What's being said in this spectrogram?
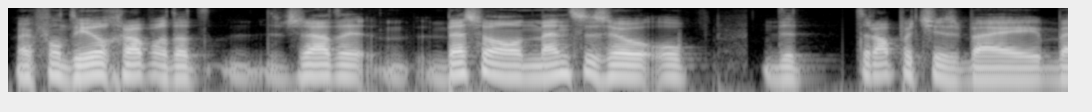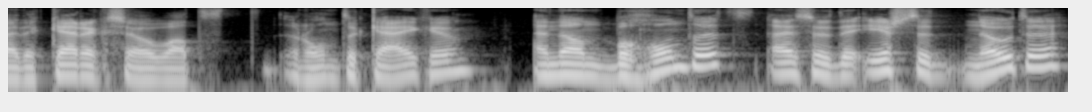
Maar ik vond het heel grappig dat er zaten best wel wat mensen zo op de trappetjes bij, bij de kerk zo wat rond te kijken. En dan begon het, hij zo de eerste noten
